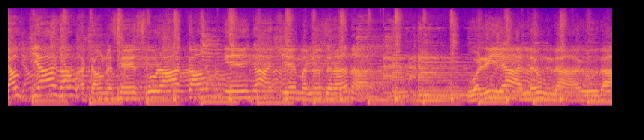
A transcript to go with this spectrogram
ယောက်ျားကောင်းအတောင်20ဆိုတာကောင်းငင်ငါကျဲမလွန်စရမ်းသာဝရိယလုံးလာကိုသာ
